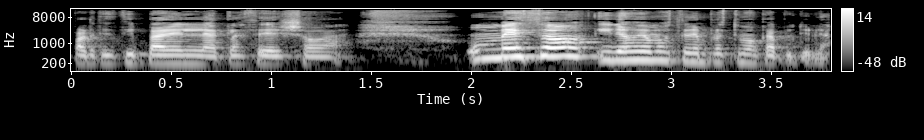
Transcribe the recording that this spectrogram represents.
participar en la clase de yoga. Un beso y nos vemos en el próximo capítulo.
